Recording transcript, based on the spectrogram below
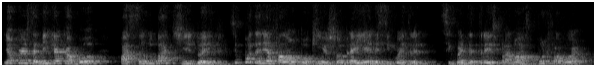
e eu percebi que acabou passando batido aí. Você poderia falar um pouquinho sobre a IN 53 para nós, por favor?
